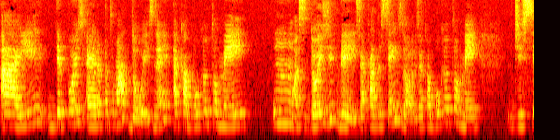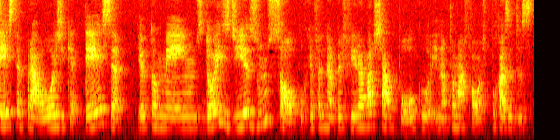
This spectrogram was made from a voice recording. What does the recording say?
Aí, depois, era pra tomar dois, né? Acabou que eu tomei um, assim, dois de vez, a cada seis horas. Acabou que eu tomei de sexta pra hoje, que é terça, eu tomei uns dois dias, um só. Porque eu falei, não, eu prefiro abaixar um pouco e não tomar forte por causa dos,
